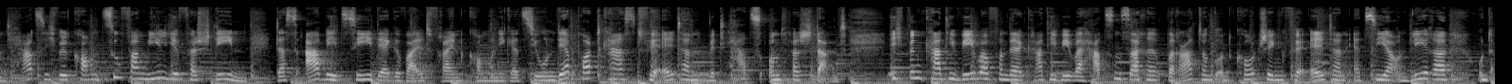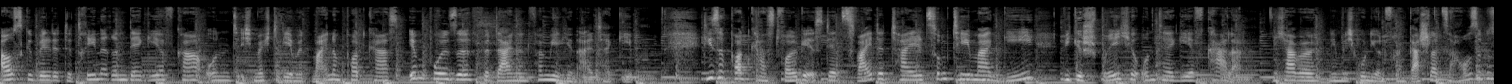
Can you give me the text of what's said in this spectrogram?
und herzlich willkommen zu Familie Verstehen, das ABC der gewaltfreien Kommunikation, der Podcast für Eltern mit Herz und Verstand. Ich bin Kathi Weber von der Kathi Weber Herzenssache, Beratung und Coaching für Eltern, Erzieher und Lehrer und ausgebildete Trainerin der GfK und ich möchte dir mit meinem Podcast Impulse für deinen Familienalltag geben. Diese Podcast-Folge ist der zweite Teil zum Thema G wie Gespräche unter GfK-Lern. Ich habe nämlich Gundi und Frank Gaschler zu Hause besucht.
